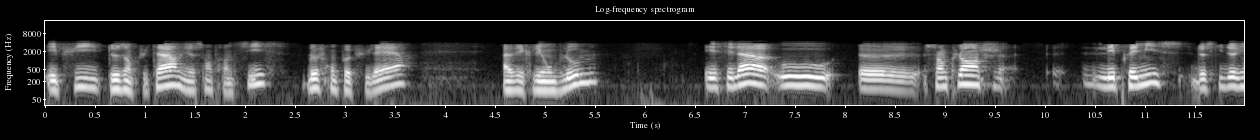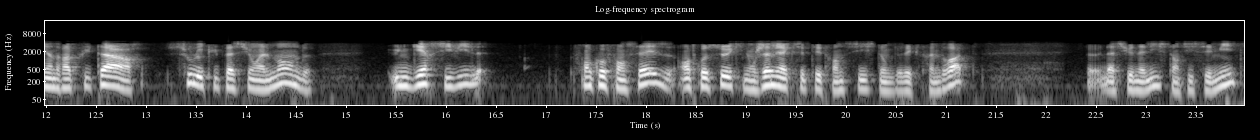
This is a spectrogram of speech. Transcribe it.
Et puis, deux ans plus tard, 1936, le Front populaire, avec Léon Blum, et c'est là où euh, s'enclenchent les prémices de ce qui deviendra plus tard, sous l'occupation allemande, une guerre civile franco-française entre ceux qui n'ont jamais accepté 36, donc de l'extrême droite, euh, nationalistes, antisémites,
